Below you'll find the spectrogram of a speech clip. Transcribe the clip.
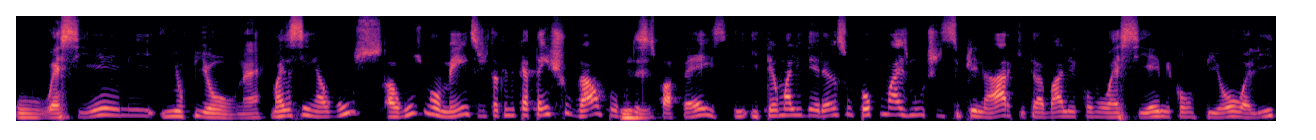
o SM e o PO, né? Mas, assim, alguns, alguns momentos a gente está tendo que até enxugar um pouco uhum. desses papéis e, e, ter uma liderança um pouco mais multidisciplinar, que trabalhe como SM, como PO ali,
